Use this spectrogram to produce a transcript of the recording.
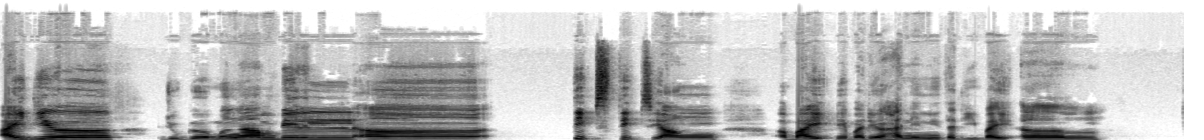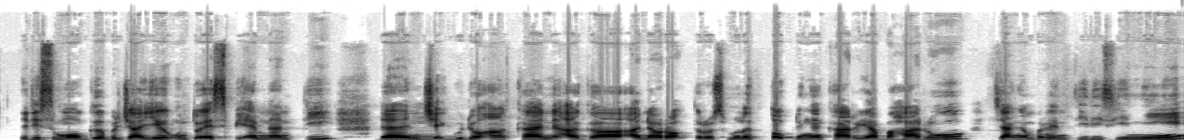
idea juga mengambil uh, tips-tips yang uh, baik daripada Hanin ni tadi. Baik. Um, jadi semoga berjaya untuk SPM nanti dan Hmm. cikgu doakan agar Anarok terus meletup dengan karya baharu. Jangan berhenti di sini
